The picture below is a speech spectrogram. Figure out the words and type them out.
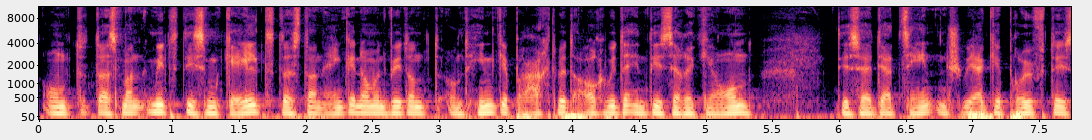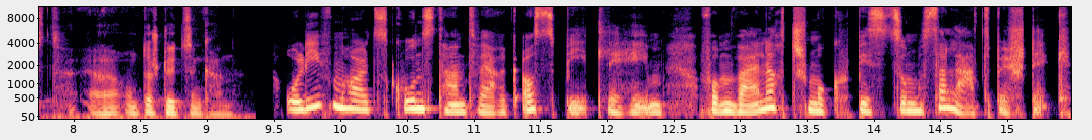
und dass man mit diesem Geld, das dann eingenommen wird und, und hingebracht wird, auch wieder in diese Region, die seit Jahrzehnten schwer geprüft ist, äh, unterstützen kann. Olivenholz Kunsthandwerk aus Bethlehem, vom Weihnachtsschmuck bis zum Salatbesteck.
